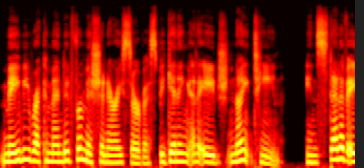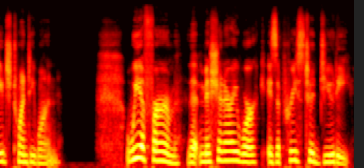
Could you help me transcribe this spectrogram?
may be recommended for missionary service beginning at age 19 instead of age 21. We affirm that missionary work is a priesthood duty,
